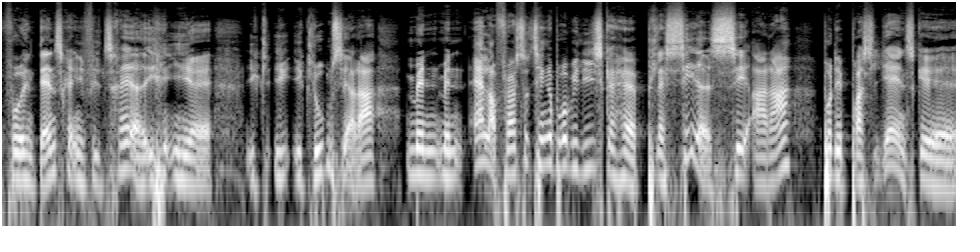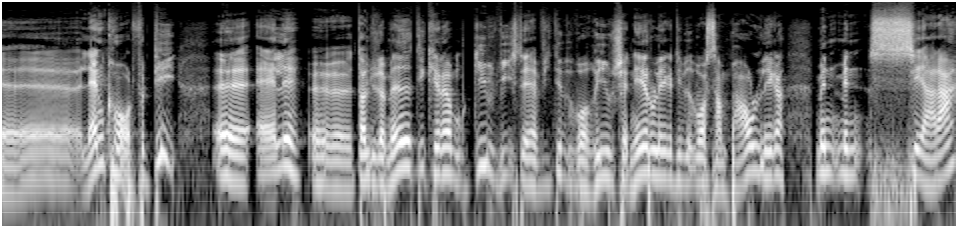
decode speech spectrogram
fået en dansker infiltreret i, i, øh, i, i, i klubben Ceará. Men, men allerførst, så tænker jeg på, at vi lige skal have placeret Ceará på det brasilianske øh, landkort, fordi øh, alle, øh, der lytter med, de kender givetvis det her, de ved, hvor Rio de Janeiro ligger, de ved, hvor São Paulo ligger, men, men Ceará,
